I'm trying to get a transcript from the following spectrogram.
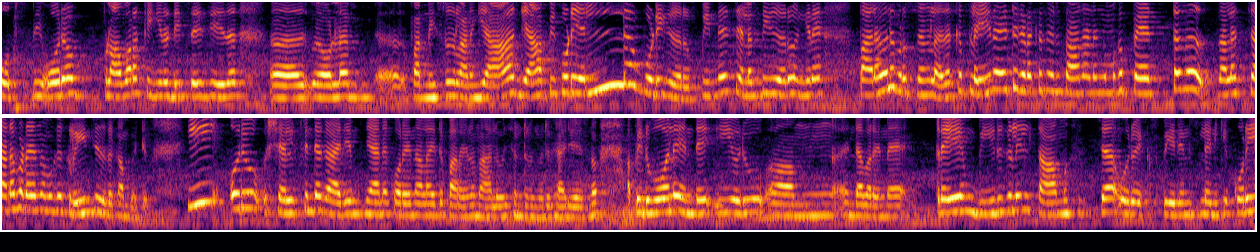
പൊത്തി ഓരോ ഫ്ലവറൊക്കെ ഇങ്ങനെ ഡിസൈൻ ചെയ്ത് ഉള്ള ഫർണിച്ചറുകളാണെങ്കിൽ ആ ഗ്യാപ്പിൽ കൂടെ എല്ലാം പൊടി കയറും. പിന്നെ ചിലന്തി കയറും. ഇങ്ങനെ പല പല പ്രശ്നങ്ങൾ. അതൊക്കെ പ്ലെയിനായിട്ട് കിടക്കുന്ന ഒരു സാധനമാണെങ്കിൽ നമുക്ക് പെട്ടെന്ന് നല്ല ചടപടയെ നമുക്ക് ക്ലീൻ ചെയ്തെടുക്കാൻ പറ്റും. ഈ ഒരു ഷെൽഫിന്റെ കാര്യം ഞാൻ കുറേ നാളായിട്ട് പറയണമെന്ന് ആലോചിച്ചുകൊണ്ടിരുന്നൊരു കാര്യമായിരുന്നു. അപ്പോൾ ഇതുപോലെ എന്റെ ഈ ഒരു എന്താ പറയുന്നത് ഇത്രയും വീടുകളിൽ താമസിച്ച ഒരു എക്സ്പീരിയൻസിൽ എനിക്ക് കുറേ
